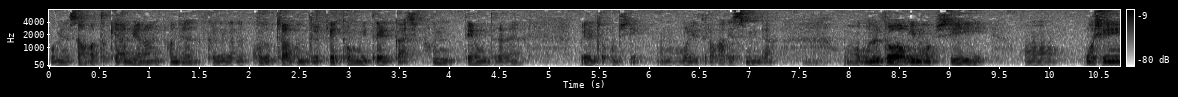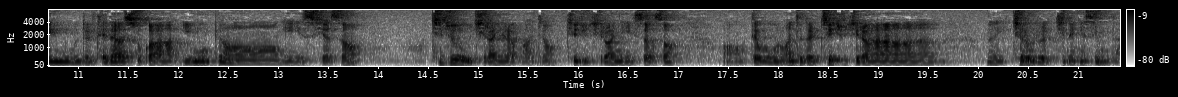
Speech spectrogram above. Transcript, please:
보면서 어떻게 하면 환자 그 구독자분들께 도움이 될까 싶은 내용들을 매일 조금씩 음, 올리도록 하겠습니다. 어, 오늘도 어김없이 어, 오신 분들 대다수가 이무병이 있으셔서 치주 질환이라고 하죠. 치주 질환이 있어서 어, 대부분 환자들 치주 질환의 치료를 진행했습니다.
